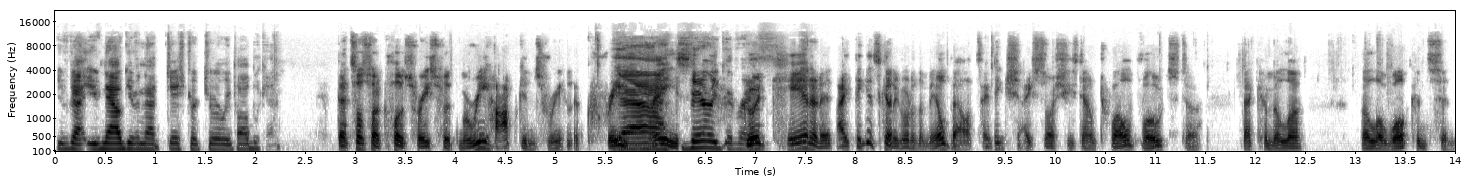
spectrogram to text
you've got you've now given that district to a Republican. That's also a close race with Marie Hopkins ran a great yeah, race. very good race. Good candidate. I think it's going to go to the mail ballots. I think she, I saw she's down 12 votes to that Camilla Vella Wilkinson.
